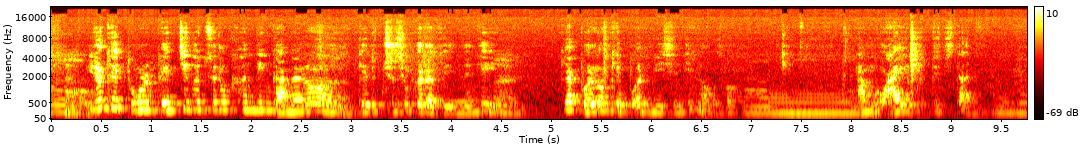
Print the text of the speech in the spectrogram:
어. 이렇게 돌 백지그수룩 헌딘 가면은 걔도 주술 거라도 있는데 응. 그냥 벌겋게 뻘리신 데는 어서 음. 아무 아예 붙지도 않아 음.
